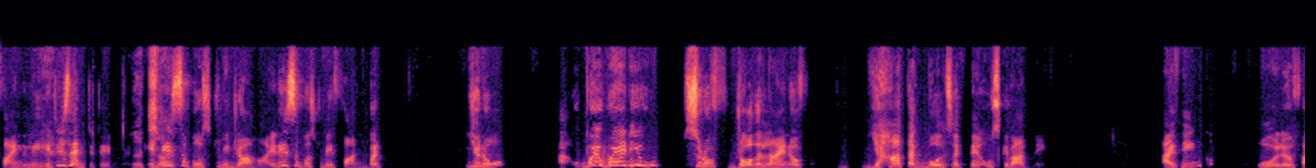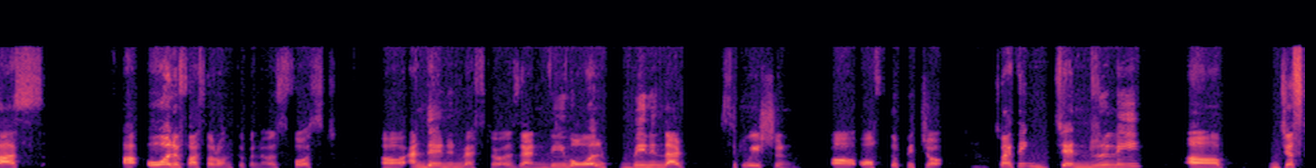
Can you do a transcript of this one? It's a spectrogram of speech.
finally, it is entertainment. Exactly. It is supposed to be drama. It is supposed to be fun. But, you know, uh, where, where do you sort of draw the line of, yahan tak bol sakte hain, uske baad? I think all of us, uh, all of us are entrepreneurs first, uh, and then investors, and we've all been in that situation uh, of the picture. So I think generally, uh, just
